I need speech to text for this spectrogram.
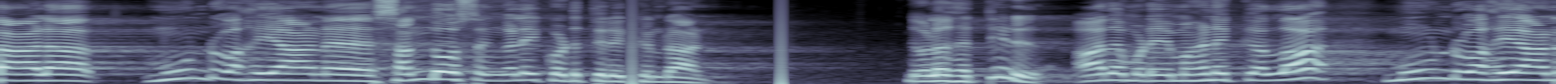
தாலா மூன்று வகையான சந்தோஷங்களை கொடுத்திருக்கின்றான். இந்த உலகத்தில் ஆதமுடைய மகனுக்கு அல்லாஹ் மூன்று வகையான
